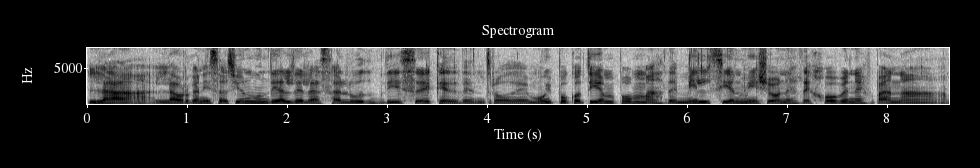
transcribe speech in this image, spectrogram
La, la Organización Mundial de la Salud dice que dentro de muy poco tiempo más de 1.100 millones de jóvenes van a,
